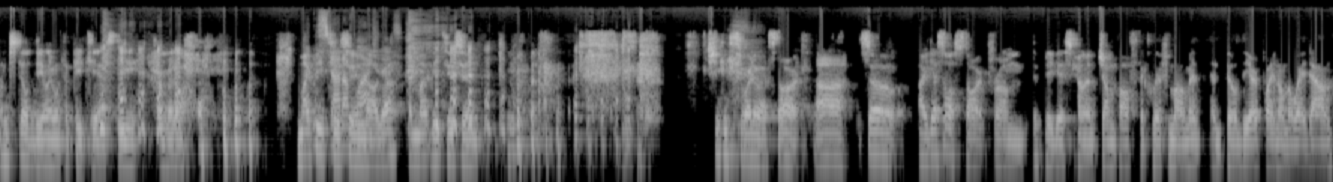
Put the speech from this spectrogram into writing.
I'm still dealing with the PTSD from it all. might be too soon, life, Noga. It might be too soon. Jeez, where do I start? Uh, so I guess I'll start from the biggest kind of jump off the cliff moment and build the airplane on the way down,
